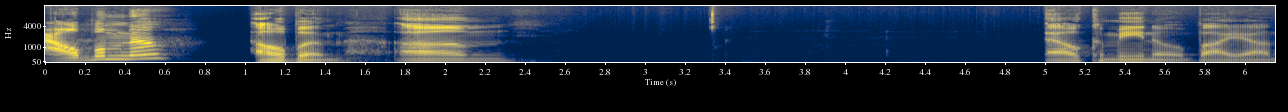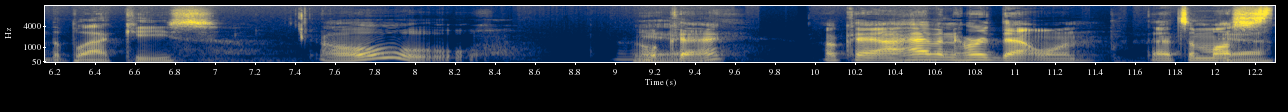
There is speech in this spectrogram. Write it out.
Album now? album um el camino by uh, the black keys Oh. Yeah. Okay. Okay, I haven't heard that one. That's a must.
